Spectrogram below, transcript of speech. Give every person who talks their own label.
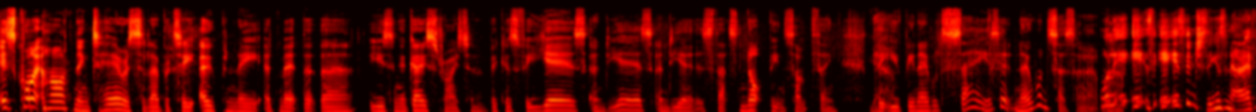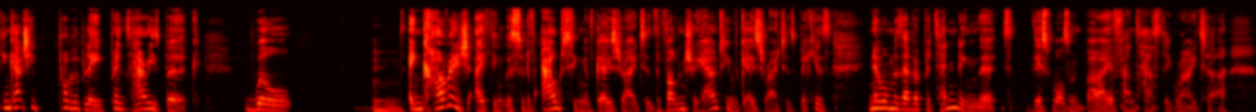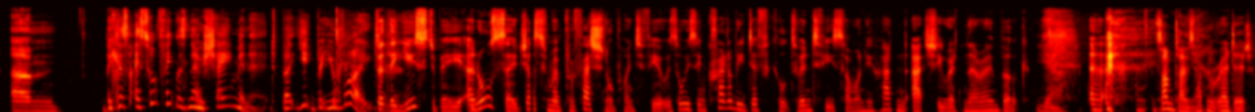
Speaker 1: It's quite heartening to hear a celebrity openly admit that they're using a ghostwriter because for years and years and years, that's not been something that you've been able to say, is it? No one says that out
Speaker 2: Well,
Speaker 1: loud.
Speaker 2: it, it's, interesting, isn't it? I think actually probably Prince Harry's book will encourage, I think, the sort of outing of ghostwriters, the voluntary outing of ghostwriters, because no one was ever pretending that this wasn't by a fantastic writer. Um, because I sort of think there's no shame in it, but you, but you're right.
Speaker 1: But there used to be, and also just from a professional point of view, it was always incredibly difficult to interview someone who hadn't actually written their own book.
Speaker 2: yeah.
Speaker 3: Uh, Sometimes hadn't read it.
